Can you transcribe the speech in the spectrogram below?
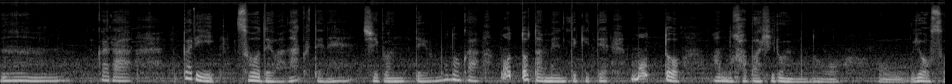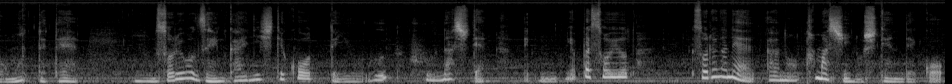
うんだからやっぱりそうではなくてね自分っていうものがもっと多面的でもっとあの幅広いものを要素を持ってて、うん、それを全開にしていこうっていう風な視点、やっぱりそういうそれがねあの魂の視点でこ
